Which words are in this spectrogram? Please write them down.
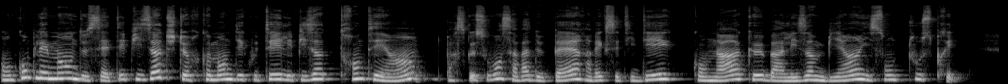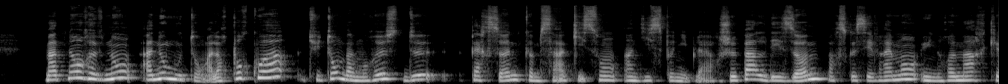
En complément de cet épisode, je te recommande d'écouter l'épisode 31 parce que souvent ça va de pair avec cette idée qu'on a que ben, les hommes bien, ils sont tous pris. Maintenant, revenons à nos moutons. Alors pourquoi tu tombes amoureuse de personnes comme ça qui sont indisponibles? Alors je parle des hommes parce que c'est vraiment une remarque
